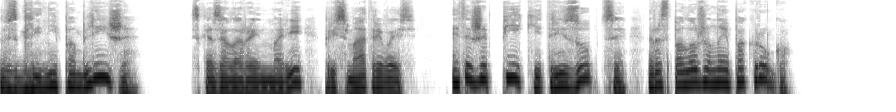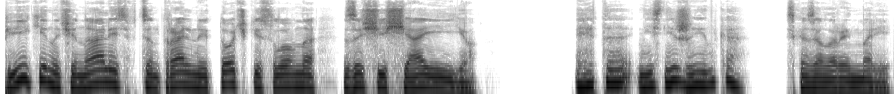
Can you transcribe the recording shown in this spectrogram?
«Взгляни поближе», — сказала Рейн-Мари, присматриваясь. «Это же пики, трезубцы, расположенные по кругу». Пики начинались в центральной точке, словно защищая ее. «Это не снежинка», — сказала Рейн-Мари.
